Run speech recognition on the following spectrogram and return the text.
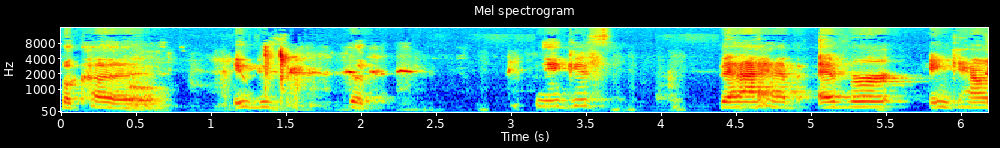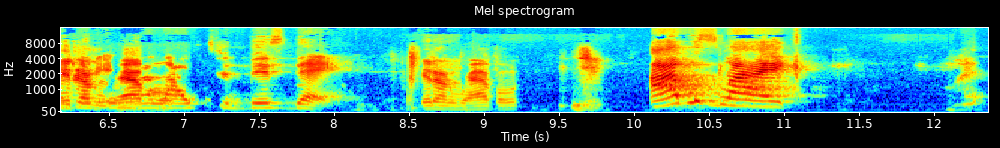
because Oh. it was the biggest that I have ever encountered in my life to this day. It unraveled. I was like, what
